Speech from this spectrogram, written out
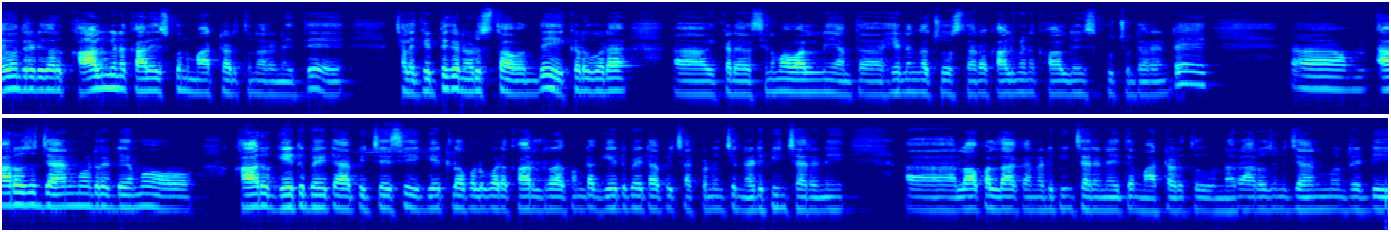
రేవంత్ రెడ్డి గారు కాలు మీద కాలేసుకొని మాట్లాడుతున్నారని అయితే చాలా గట్టిగా నడుస్తూ ఉంది. ఇక్కడ కూడా ఇక్కడ సినిమా వాళ్ళని అంత హీనంగా చూస్తారా? కాలు మీద కాలు వేసి కూర్చుంటారంటే ఆ రోజు జగన్మోహన్ రెడ్డి ఏమో కారు గేటు బయట ఆపిచ్చేసి గేట్ లోపల కూడా కార్లు రాకుండా గేట్ బయట ఆపించి అక్కడి నుంచి నడిపించారని లోపల దాకా నడిపించారని అయితే మాట్లాడుతూ ఉన్నారు. ఆ రోజున జగన్మోహన్ రెడ్డి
